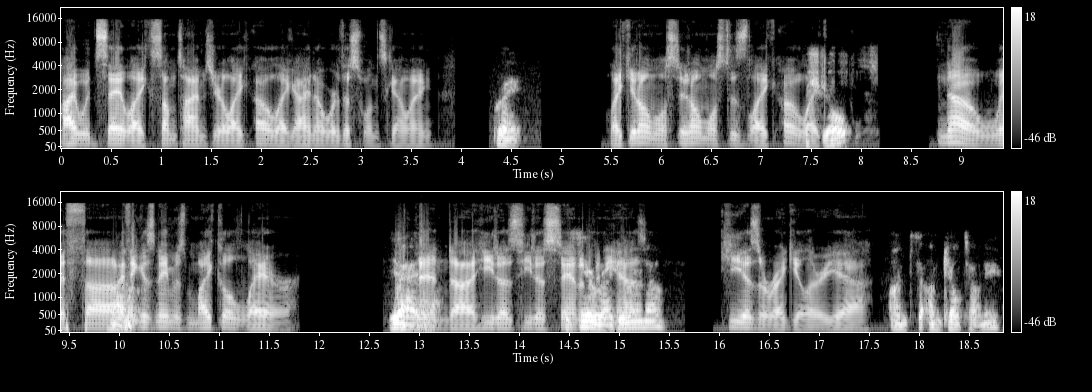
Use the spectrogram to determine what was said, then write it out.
I would say like sometimes you're like oh like I know where this one's going. right. Like it almost it almost is like oh like Schulz? no with uh, I think his name is Michael Lair. Yeah, yeah. and uh, he does he does Is stand he up a and he regular has now he is a regular yeah on on Kill Tony?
